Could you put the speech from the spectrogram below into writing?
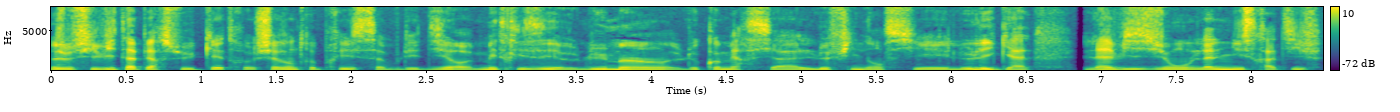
je me suis vite aperçu qu'être chef d'entreprise, ça voulait dire maîtriser l'humain, le commercial, le financier, le légal, la vision, l'administratif.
